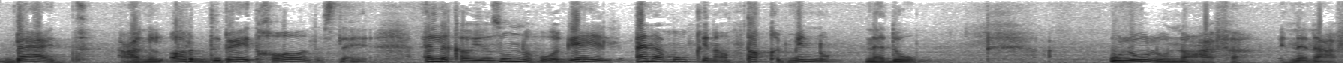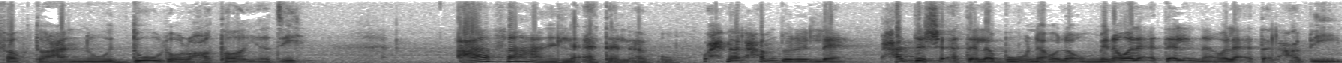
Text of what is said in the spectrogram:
بعد عن الأرض بعد خالص. لا قال لك أو يظن هو جاهل أنا ممكن أنتقم منه؟ ندوم. قولوا له إنه عفى إن أنا عفوت عنه وادوا له العطايا دي. عفى عن اللي قتل أبوه. وإحنا الحمد لله محدش قتل أبونا ولا أمنا ولا قتلنا ولا قتل حبيب.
